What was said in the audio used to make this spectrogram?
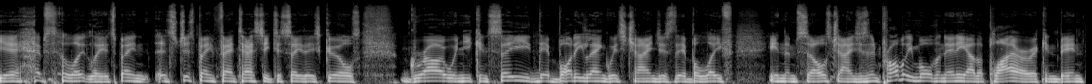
Yeah, absolutely. It's been it's just been fantastic to see these girls grow, and you can see their body language changes, their belief in themselves changes, and probably more than any other player, I reckon Ben,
